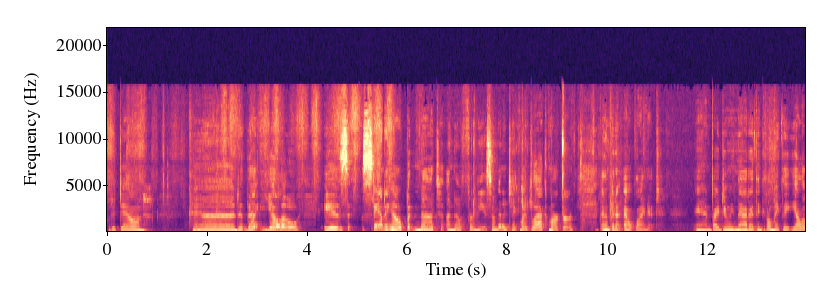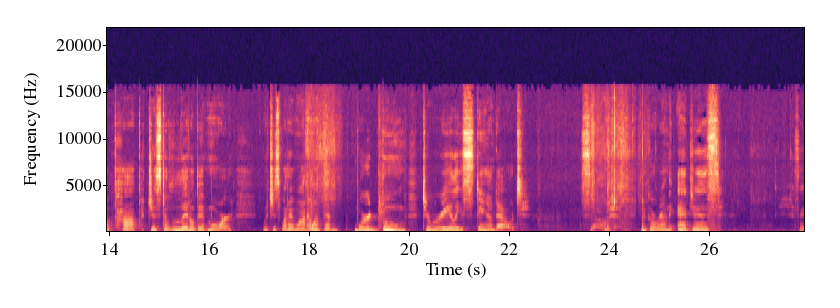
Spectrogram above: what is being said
put it down. And that yellow is standing out but not enough for me. So I'm going to take my black marker and I'm going to outline it. And by doing that, I think it'll make that yellow pop just a little bit more, which is what I want. I want that word boom to really stand out. So I'm going to go around the edges as I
